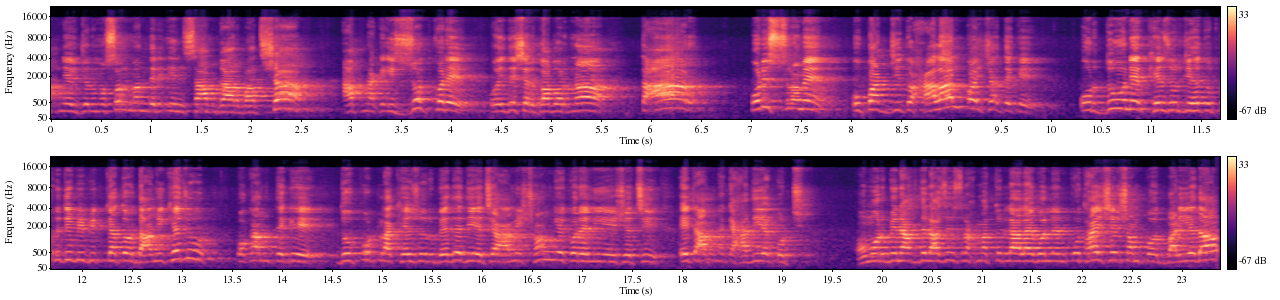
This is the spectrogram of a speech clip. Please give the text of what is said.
আপনি একজন মুসলমানদের ইনসাফগার বাদশাহ, আপনাকে ইজ্জত করে ওই দেশের গভর্নর তার পরিশ্রমে উপার্জিত হালাল পয়সা থেকে উর্দুনের খেজুর, যেহেতু পৃথিবী বিখ্যাত দামি খেজুর, ওখান থেকে দু পোটলা খেজুর বেঁধে দিয়েছে, আমি সঙ্গে করে নিয়ে এসেছি। এটা আপনাকে হাদিয়া করছি। ওমর বিন আব্দুল আজিজ রহমাতুল্লাহ আলাই বললেন, কোথায় সেই সম্পদ? বাড়িয়ে দাও।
